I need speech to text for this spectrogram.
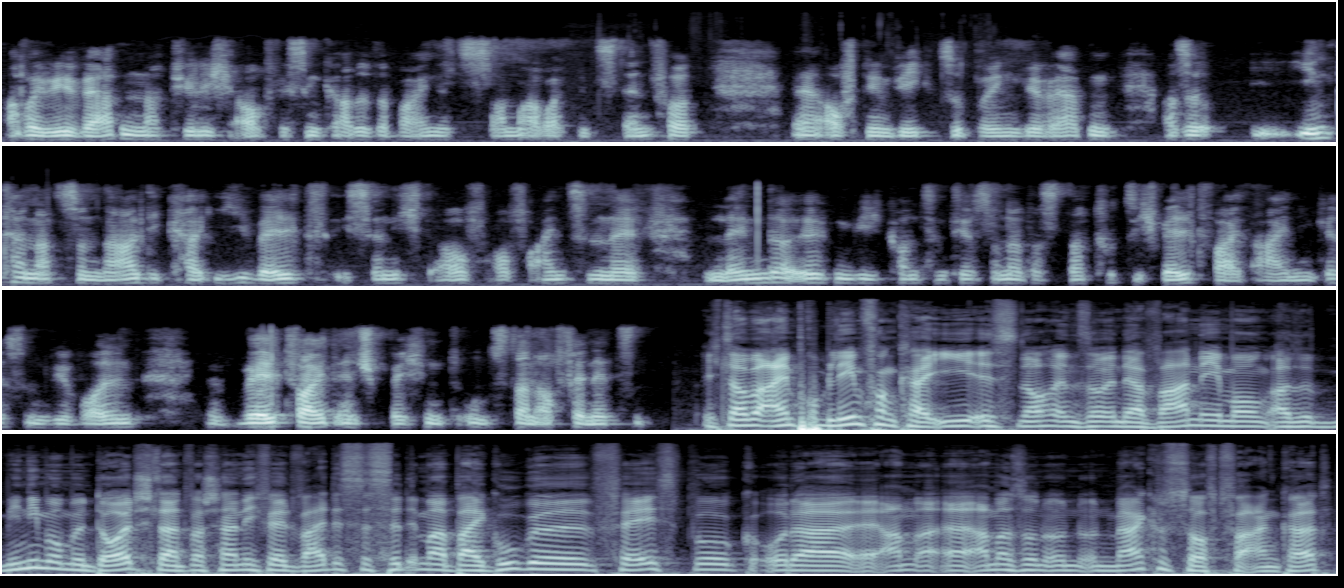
aber wir werden natürlich auch, wir sind gerade dabei, eine Zusammenarbeit mit Stanford äh, auf den Weg zu bringen. Wir werden also international, die KI-Welt ist ja nicht auf, auf einzelne Länder irgendwie konzentriert, sondern das, da tut sich weltweit einiges und wir wollen weltweit entsprechend uns dann auch vernetzen. Ich glaube, ein Problem von KI ist noch in so in der Wahrnehmung, also Minimum in Deutschland, wahrscheinlich weltweit ist das wird immer bei Google, Facebook oder äh, Amazon und, und Microsoft verankert.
